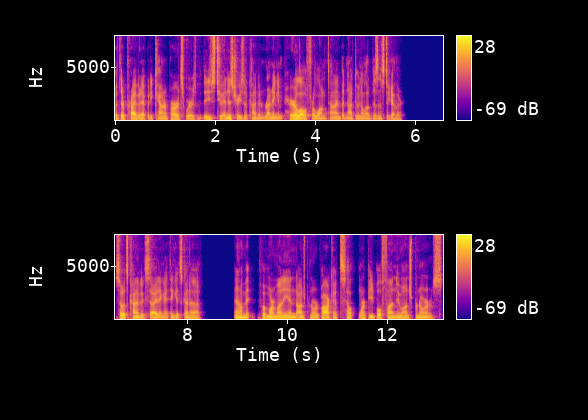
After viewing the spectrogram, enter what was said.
with their private equity counterparts, whereas these two industries have kind of been running in parallel for a long time, but not doing a lot of business together. So it's kind of exciting. I think it's going to you know, put more money in entrepreneur pockets, help more people fund new entrepreneurs,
